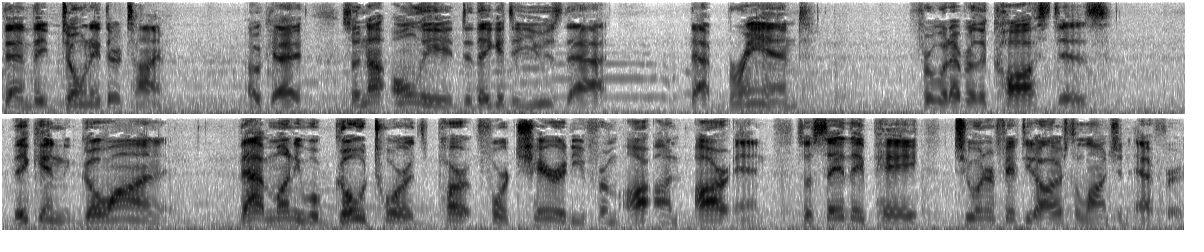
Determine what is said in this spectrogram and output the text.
then they donate their time. Okay, so not only do they get to use that that brand for whatever the cost is, they can go on that money will go towards part for charity from our, on our end. So say they pay $250 to launch an effort.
